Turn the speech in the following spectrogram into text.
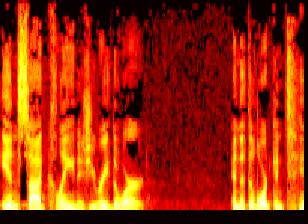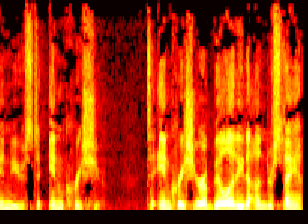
inside clean as you read the word. And that the Lord continues to increase you, to increase your ability to understand.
